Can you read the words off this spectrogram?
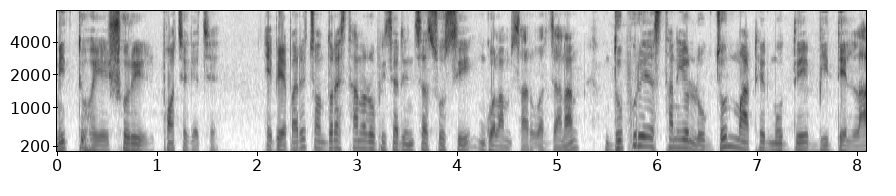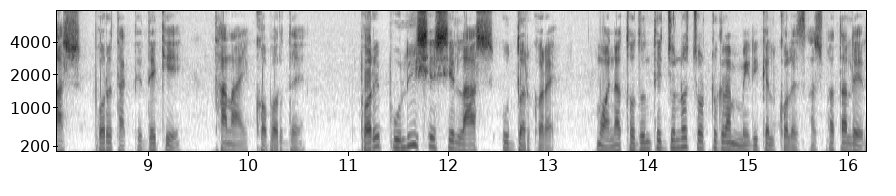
মৃত্যু হয়ে শরীর পচে গেছে। এ ব্যাপারে চন্দনাইশ থানার officer in charge OC Golam Sarwar জানান, দুপুরে স্থানীয় লোকজন মাঠের মধ্যে বৃদ্ধের লাশ পরে থাকতে দেখে থানায় খবর দেয়। পরে পুলিশ এসে লাশ উদ্ধার করে। ময়নাতদন্তের জন্য চট্টগ্রাম মেডিকেল কলেজ হাসপাতালের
